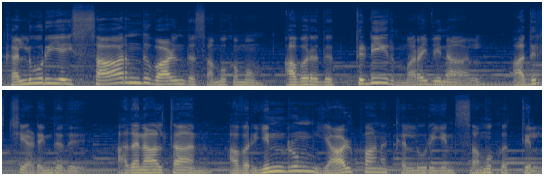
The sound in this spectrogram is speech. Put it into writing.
கல்லூரியை சார்ந்து வாழ்ந்த சமூகமும் அவரது திடீர் மறைவினால் அதிர்ச்சி அடைந்தது. அதனால்தான் அவர் இன்றும் யாழ்ப்பாண கல்லூரியின் சமூகத்தில்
